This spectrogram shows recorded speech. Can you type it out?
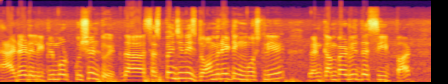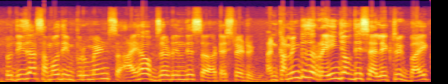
added a little more cushion to it. The suspension is dominating mostly when compared with the seat part. So these are some of the improvements I have observed in this uh, test ride review. And coming to the range of this electric bike,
